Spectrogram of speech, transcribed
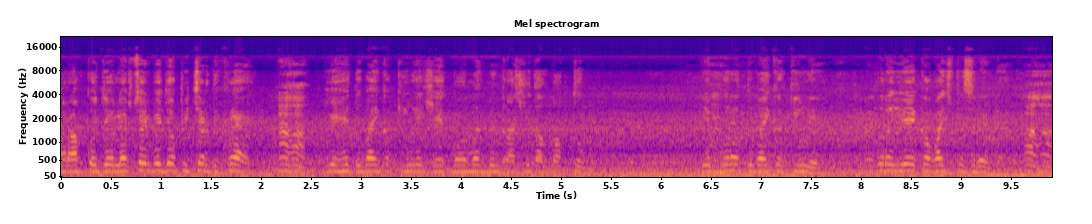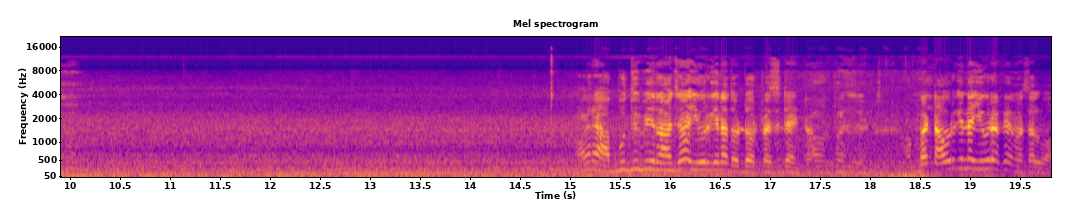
और आपको जो लेफ़्ट साइड पे जो पिक्चर दिख रहा है हाँ हाँ। ये है दुबई का किंग है शेख मोहम्मद बिन राशिद अल मखतूम ये पूरा दुबई का किंग है। पूरा यूए का वाइस प्रेसिडेंट है। हाँ हाँ हाँ ಅವರೇ ಅಬುದುಬಿ ರಾಜ ಇವ್ರಿಗಿನ ದೊಡ್ಡವ್ರು ಪ್ರೆಸಿಡೆಂಟ್ और प्रेसिडेंट ಬಟ್ ಅವ್ರಿಗಿನ ಇವರೇ ಫೇಮಸ್ ಅಲ್ವಾ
